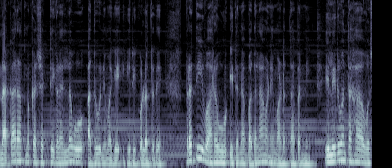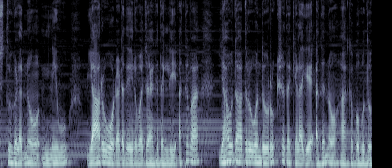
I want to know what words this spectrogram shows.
ನಕಾರಾತ್ಮಕ ಶಕ್ತಿಗಳೆಲ್ಲವೂ ಅದು ನಿಮಗೆ ಹೀರಿಕೊಳ್ಳುತ್ತದೆ. ಪ್ರತಿ ವಾರವೂ ಇದನ್ನು ಬದಲಾವಣೆ ಮಾಡುತ್ತಾ ಬನ್ನಿ. ಇಲ್ಲಿರುವಂತಹ ವಸ್ತುಗಳನ್ನು ನೀವು ಯಾರೂ ಓಡಾಡದೇ ಇರುವ ಜಾಗದಲ್ಲಿ ಅಥವಾ ಯಾವುದಾದರೂ ಒಂದು ವೃಕ್ಷದ ಕೆಳಗೆ ಅದನ್ನು ಹಾಕಬಹುದು.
